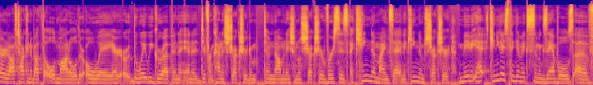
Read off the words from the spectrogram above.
started off talking about the old model, the old way, or, or the way we grew up in a, in a different kind of structure, denominational structure, versus a kingdom mindset and a kingdom structure. Maybe can you guys think of some examples of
